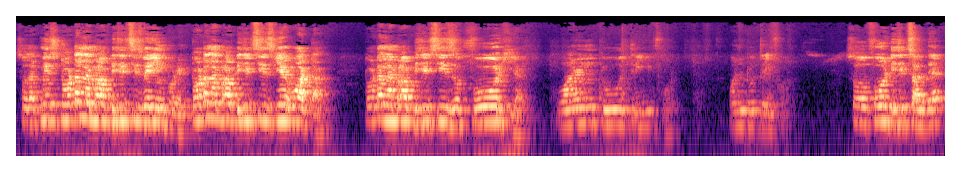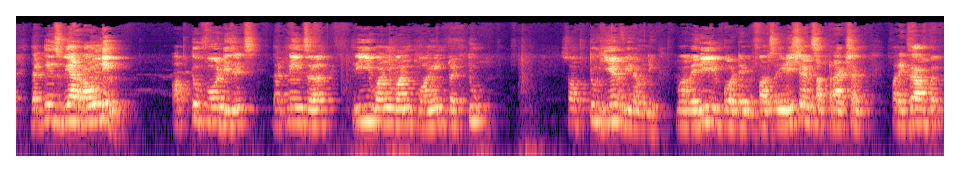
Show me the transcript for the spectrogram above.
so that means total number of digits is very important. Total number of digits is here what total number of digits is 4 here. 1 2 3 4 1 2 3 4 so 4 digits are there. That means we are rounding up to 4 digits. That means uh, 311.2 so up to here we rounding very important for addition and subtraction for example,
